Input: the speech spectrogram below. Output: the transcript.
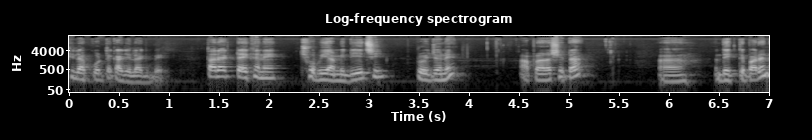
fill up করতে কাজে লাগবে। তার একটা এখানে ছবি আমি দিয়েছি। প্রয়োজনে আপনারা সেটা দেখতে পারেন।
